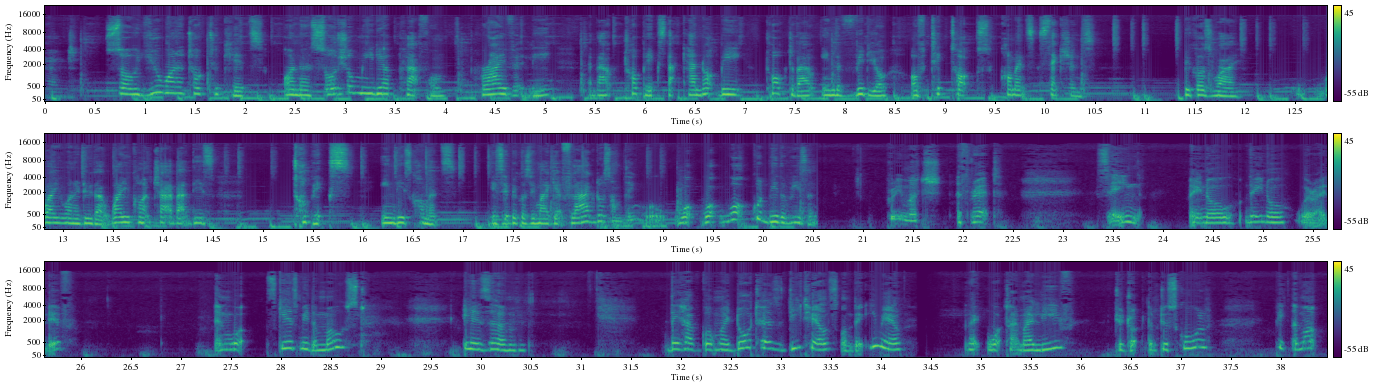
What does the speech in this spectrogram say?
And so you want to talk to kids on a social media platform privately about topics that cannot be talked about in the video of TikTok's comments sections. Because why? Why you want to do that? Why you can't chat about these topics in these comments? Is it because you might get flagged or something? What, what, what could be the reason? Pretty much a threat saying, I know, they know where I live. And what scares me the most is, um, they have got my daughter's details on the email, like what time I leave to drop them to school, pick them up.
